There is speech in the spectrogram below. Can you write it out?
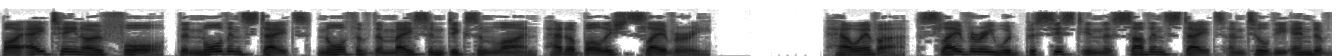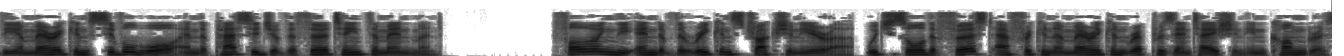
By 1804, the northern states north of the Mason-Dixon line had abolished slavery. However, slavery would persist in the southern states until the end of the American Civil War and the passage of the Thirteenth Amendment. Following the end of the Reconstruction era, which saw the first African American representation in Congress,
